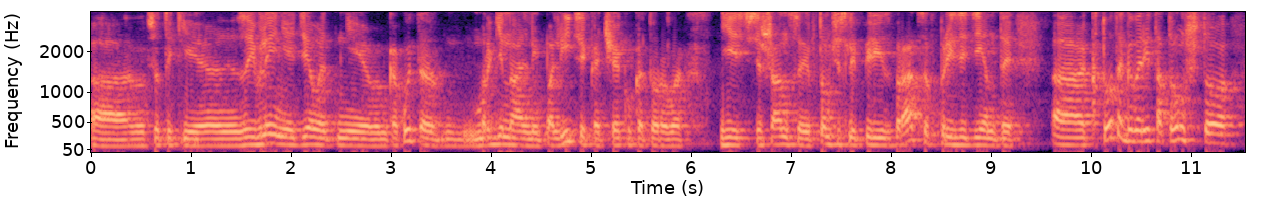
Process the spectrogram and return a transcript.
э, все-таки заявление делает не какой-то маргинальный политик, а человек, у которого есть все шансы, в том числе переизбраться в президенты. Э, кто-то говорит о том, что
